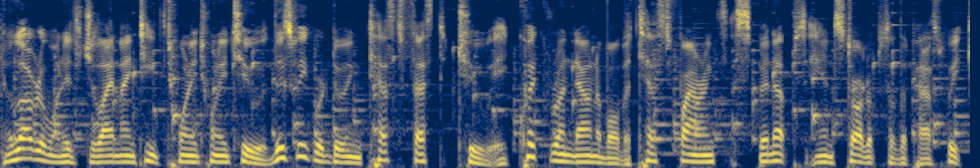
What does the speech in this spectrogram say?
Hello everyone, it's July 19th, 2022. This week we're doing Test Fest 2, a quick rundown of all the test firings, spin-ups, and startups of the past week.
